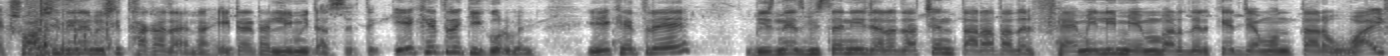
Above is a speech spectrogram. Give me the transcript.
একশো আশি দিনের বেশি থাকা যায় না। এটা একটা লিমিট আছে। তো এক্ষেত্রে কি করবেন? এক্ষেত্রে বিজনেস ভিসা নিয়ে যারা যাচ্ছেন, তারা তাদের ফ্যামিলি মেম্বারদেরকে যেমন তার ওয়াইফ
